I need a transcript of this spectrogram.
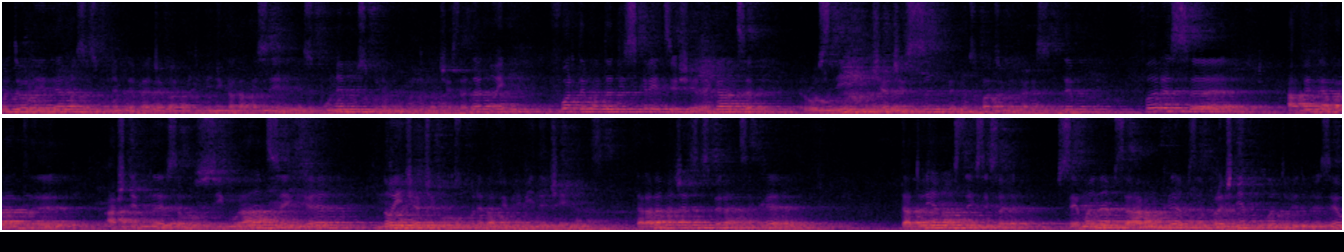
multe ori ne teamă să spunem că mergem la duminica la biserică. Spunem, nu spunem cuvântul acesta, dar noi, cu foarte multă discreție și eleganță, rostim ceea ce suntem în spațiul în care suntem, fără să avem neapărat așteptări sau siguranțe că noi ceea ce vom spune va fi primit de ceilalți. Dar avem această speranță că datoria noastră este să semănăm, să aruncăm, să împrăștiem Cuvântul lui Dumnezeu,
